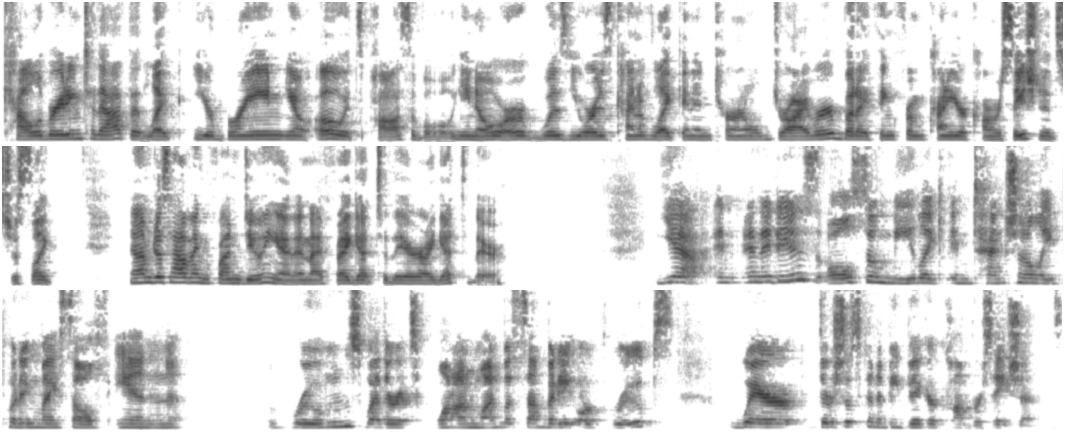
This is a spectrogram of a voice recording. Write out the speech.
calibrating to that that like your brain you know oh it's possible you know or was yours kind of like an internal driver but i think from kind of your conversation it's just like now i'm just having fun doing it and if i get to there i get to there yeah and and it is also me like intentionally putting myself in rooms whether it's one-on-one with somebody or groups where there's just going to be bigger conversations.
